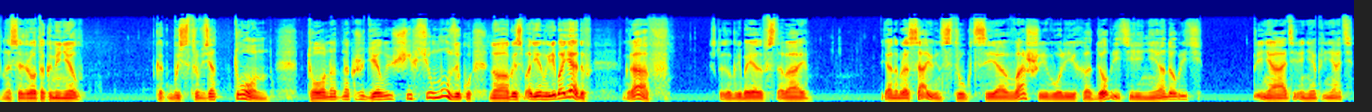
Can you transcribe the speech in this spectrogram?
Наседрот окаменел, как быстро взят тон, тон, однако же, делающий всю музыку. «Но, господин Грибоедов, граф, — сказал Грибоедов, вставая, — я набросаю инструкции, а вашей воле их одобрить или не одобрить, принять или не принять.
